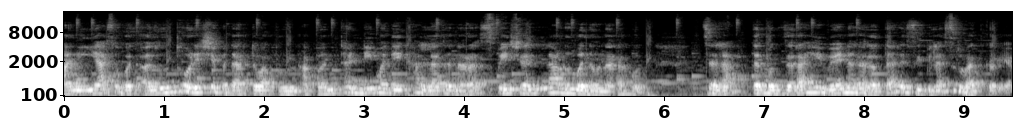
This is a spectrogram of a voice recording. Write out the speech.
आणि यासोबत अजून थोडेसे पदार्थ वापरून आपण थंडीमध्ये खाल्ला जाणारा स्पेशल लाडू बनवणार आहोत. चला तर मग जरा ही वेळ न घालवता रेसिपीला सुरुवात करूया.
